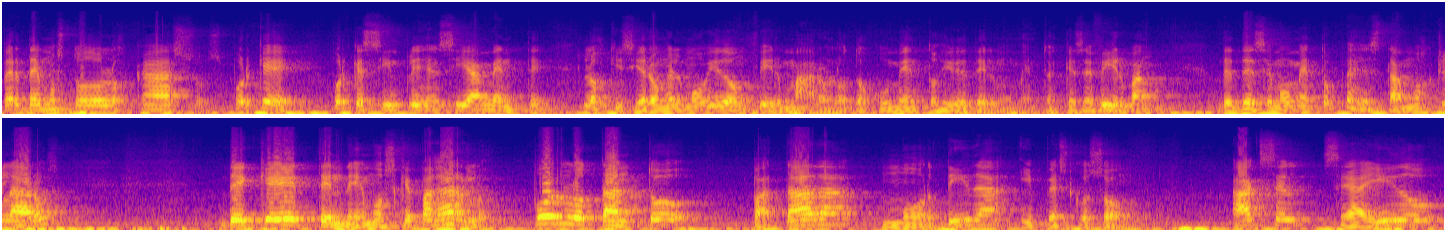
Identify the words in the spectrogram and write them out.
perdemos todos los casos. ¿Por qué? Porque simple y sencillamente los que hicieron el movidón firmaron los documentos y desde el momento en que se firman, desde ese momento pues estamos claros de que tenemos que pagarlo. Por lo tanto, patada, mordida y pescozón. Axel se ha ido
